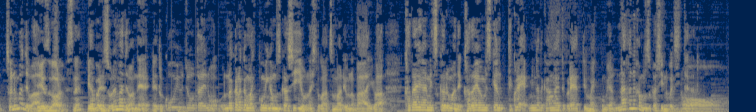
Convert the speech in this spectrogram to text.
ん。それまではフ、ェーズがあるんですね。やっぱりね、それまではね、えっ、と、こういう状態の、なかなか巻き込みが難しいような人が集まるような場合は、課題が見つかるまで課題を見つけてくれみんなで考えてくれっていう巻き込みは、なかなか難しいのが実態だと。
